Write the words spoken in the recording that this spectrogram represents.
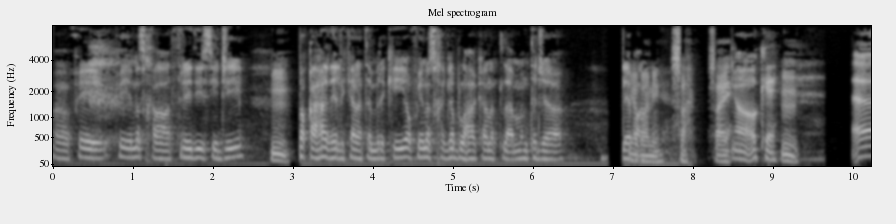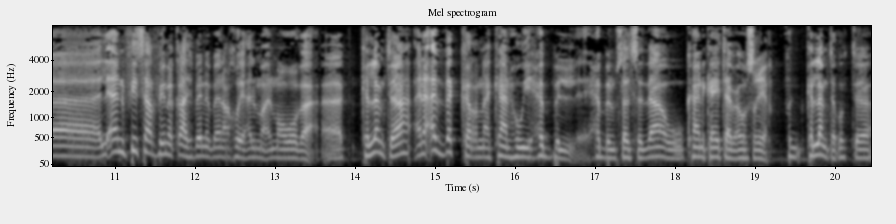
آه في في نسخة 3D CG أتوقع هذه اللي كانت أمريكية وفي نسخة قبلها كانت لا منتجة ياباني. صح. صحيح. آه أوكي. مم. آه لأن في صار في نقاش بيني وبين أخوي على الموضوع. آه كلمته أنا أتذكر أنه كان هو يحب يحب المسلسل ذا وكان كان يتابعه صغير. فكلمته قلت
